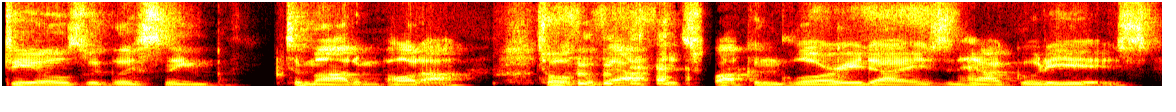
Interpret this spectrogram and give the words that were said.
deals with listening to Martin Potter talk about his fucking glory days and how good he is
